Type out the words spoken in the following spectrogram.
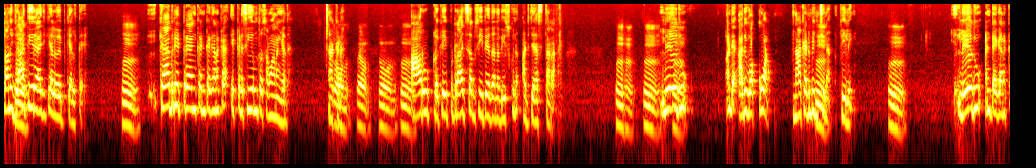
తను జాతీయ రాజకీయాల వైపుకి వెళ్తే క్యాబినెట్ ర్యాంక్ అంటే కనుక ఇక్కడ సీఎంతో సమానం కదా అక్కడ. ఆ రూట్లోకి ఇప్పుడు రాజ్యసభ సీట్ ఏదైనా తీసుకుని అటు చేస్తారా? లేదు. అంటే అది ఒక్క కోణం. నాకు అనిపించిన ఫీలింగ్ లేదు అంటే గనక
